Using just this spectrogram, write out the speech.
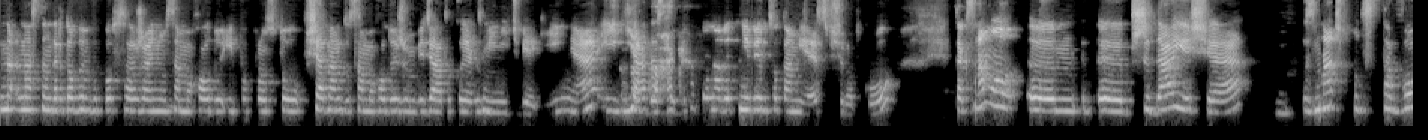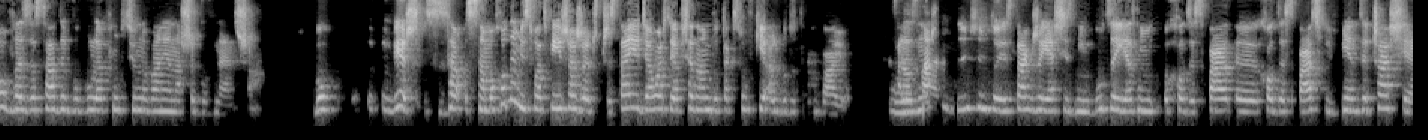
na, na, standardowym wyposażeniu samochodu i po prostu wsiadam do samochodu i żebym wiedziała tylko jak zmienić biegi, nie? I no jadę tak. sobie, bo nawet nie wiem, co tam jest w środku. Tak samo ym, y, przydaje się znać podstawowe zasady w ogóle funkcjonowania naszego wnętrza. Bo wiesz, z, z samochodem jest łatwiejsza rzecz. Przestaje działać, to ja wsiadam do taksówki albo do tramwaju. Ale no z naszym tak. wnętrzem to jest tak, że ja się z nim budzę i ja z nim chodzę, spa, e, chodzę spać i w międzyczasie,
